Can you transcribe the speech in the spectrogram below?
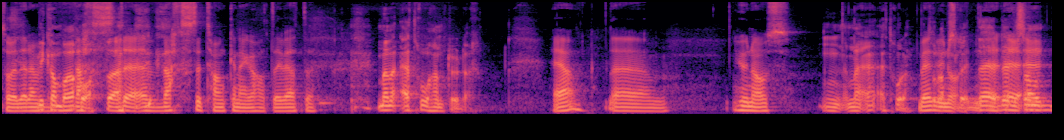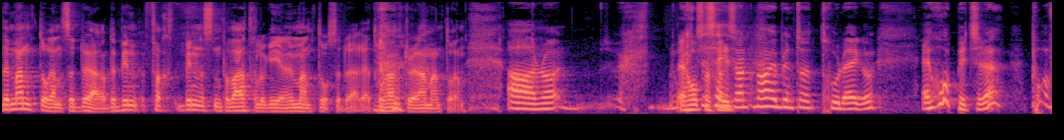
Sorry, det er den Vi kan bare verste, verste tanken jeg har hatt. Jeg vet det. Men jeg tror Hunter dør. Ja. Um, who knows? Mm, men jeg, jeg tror det. Jeg tror det, nå- det, det er Eh, liksom eh, det er mentoren som dør. Det Begynnelsen på hver trilogi er en mentor som dør. Jeg tror Hunter er den mentoren. Ah, nå, Jeg håper ikke si sånn, nå har jeg begynt å tro det, jeg òg. Jeg håper ikke det. På,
